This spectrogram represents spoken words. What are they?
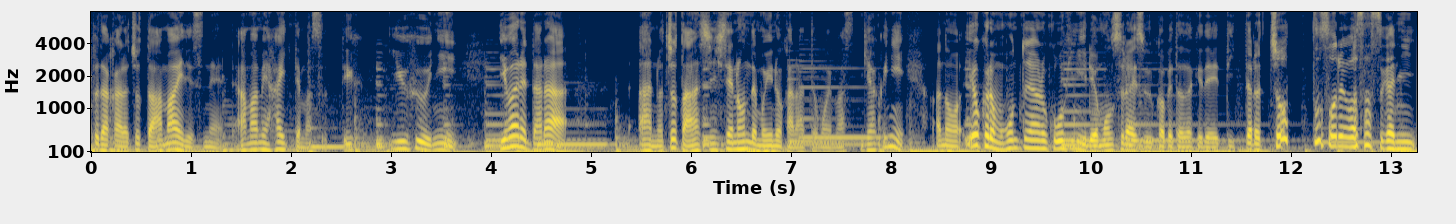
プだからちょっと甘いですね。甘み入ってますっていう風に言われたらあのちょっと安心して飲んでもいいのかなって思います。逆にあのよくでも本当にあのコーヒーにレモンスライス浮かべただけでって言ったらちょっとそれはさすがに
